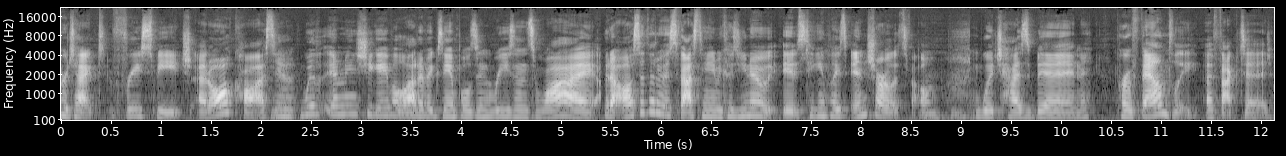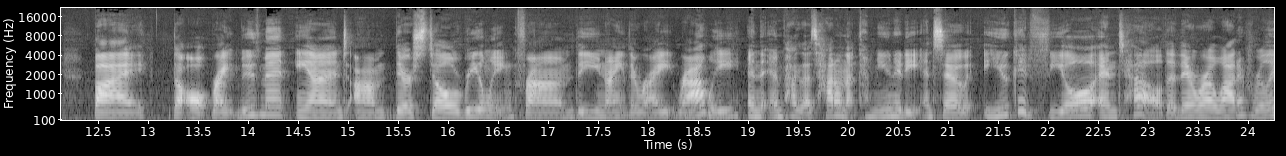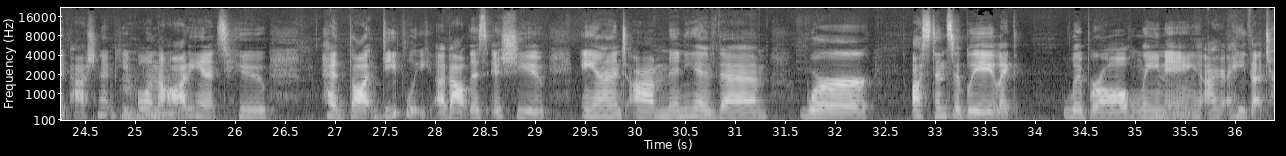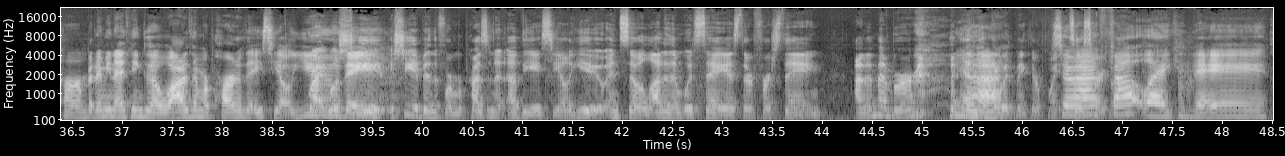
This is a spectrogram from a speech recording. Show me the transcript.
protect free speech at all costs. And with i mean she gave a lot of examples and reasons why but i also thought it was fascinating because you know it's taking place in charlottesville mm-hmm. which has been profoundly affected by the alt-right movement and um, they're still reeling from the unite the right rally mm-hmm. and the impact that's had on that community. And so you could feel and tell that there were a lot of really passionate people in the mm-hmm. audience who had thought deeply about this issue, and um, many of them were ostensibly like liberal leaning. I, I hate that term, but I mean, I think that a lot of them were part of the ACLU. Right. Well, they, she she had been the former president of the ACLU, and so a lot of them would say as their first thing, "I'm a member," and then they would make their point. So, So, I sorry. ahead. felt like they,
